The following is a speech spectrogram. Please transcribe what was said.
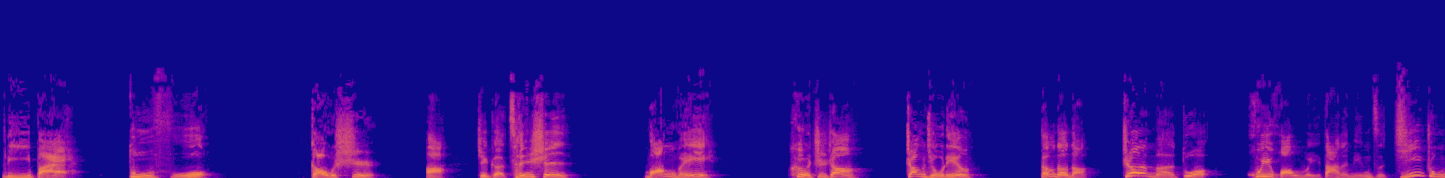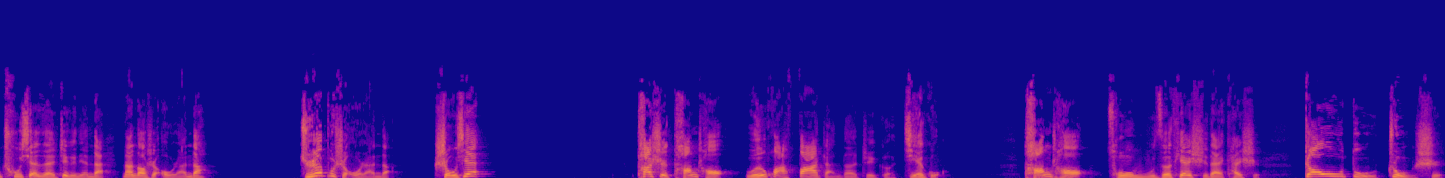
李白、杜甫、高适，啊，这个岑参、王维、贺知章、张九龄，等等等，这么多。辉煌伟大的名字集中出现在这个年代，难道是偶然的？绝不是偶然的。首先，它是唐朝文化发展的这个结果。唐朝从武则天时代开始，高度重视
